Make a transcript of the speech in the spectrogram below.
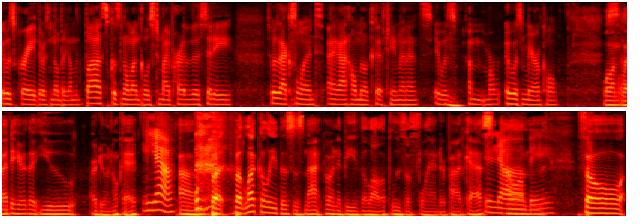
it was great. There was nobody on the bus because no one goes to my part of the city, so it was excellent. I got home in like 15 minutes. It was a, it was a miracle. Well, I'm So- glad to hear that you are doing okay. Yeah, Um, but but luckily, this is not going to be the Lollapalooza slander podcast. no, Um, be So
